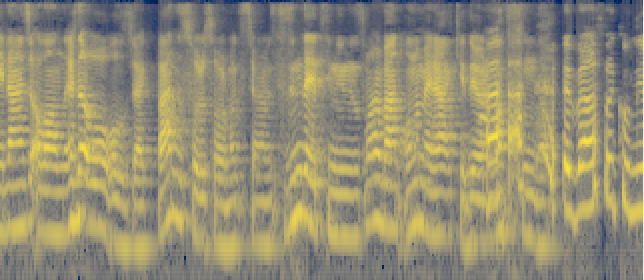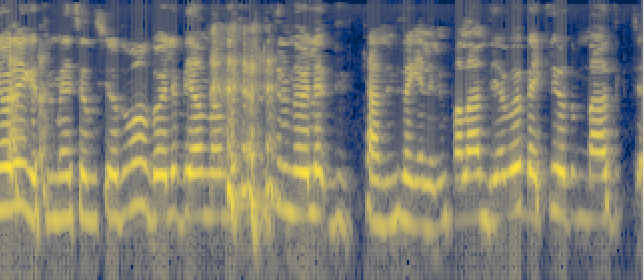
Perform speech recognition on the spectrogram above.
eğlence alanları da o olacak. Ben de soru sormak istiyorum. Sizin de etkinliğiniz var. Ben onu merak ediyorum aslında. e ben aslında konuyu oraya getirmeye çalışıyordum ama böyle bir yandan da bitirin öyle biz kendimize gelelim falan diye böyle bekliyordum nazikçe.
